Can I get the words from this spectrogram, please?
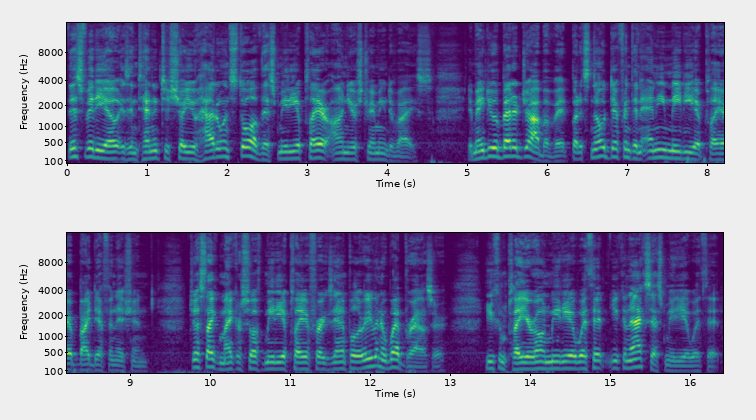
This video is intended to show you how to install this media player on your streaming device. It may do a better job of it, but it's no different than any media player by definition. Just like Microsoft Media Player, for example, or even a web browser. You can play your own media with it, you can access media with it.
